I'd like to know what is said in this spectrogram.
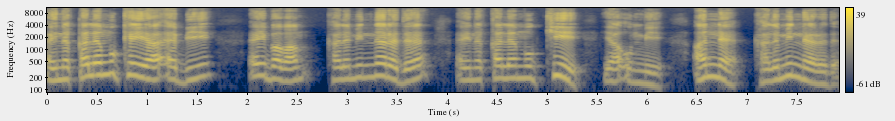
Eyne kalemuke ya ebi ey babam kalemin nerede Eyne kalemuki ya ummi. Anne kalemin nerede?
